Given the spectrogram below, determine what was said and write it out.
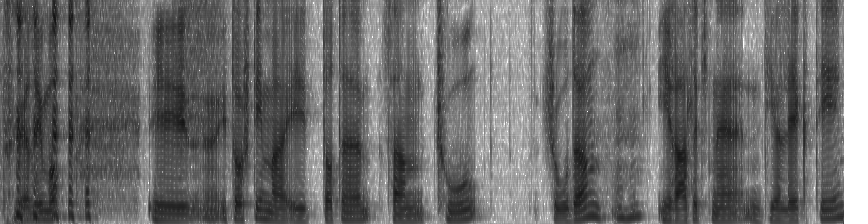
verimo. I, I to štima. I tote sam ču, čuda i različne dijalekti.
